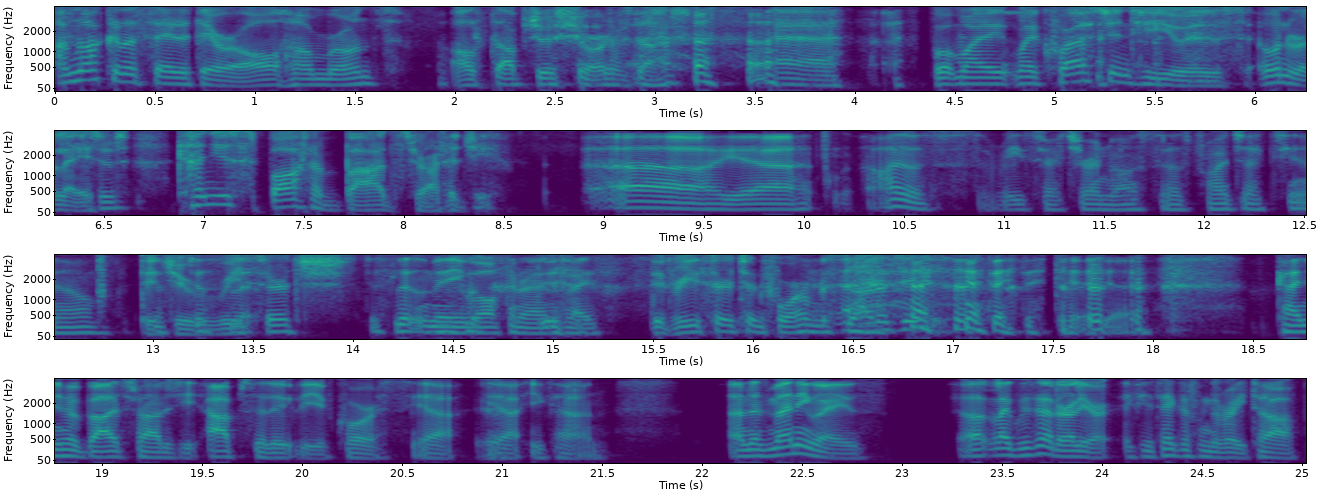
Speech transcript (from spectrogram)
I'm not going to say that they were all home runs. I'll stop just short of that. Uh, but my, my question to you is unrelated. Can you spot a bad strategy? Uh, yeah. I was just a researcher in most of those projects, you know. Did Just- you just li- research? just little me walking around the place. Did research inform the strategy? yeah, they, they did, yeah. Can you have a bad strategy? Absolutely, of course. Yeah, yeah, you can. And there's many ways. Uh, like we said earlier, if you take it from the very top,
